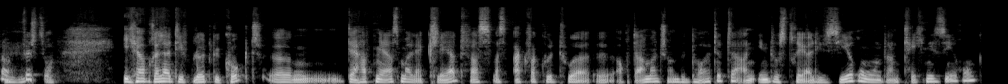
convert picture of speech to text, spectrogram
ja, mhm. Fischzucht. Ich habe relativ blöd geguckt. Ähm, der hat mir erstmal erklärt, was, was Aquakultur äh, auch damals schon bedeutete an Industrialisierung und an Technisierung.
